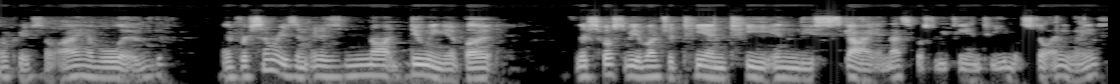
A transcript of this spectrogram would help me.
Okay, so I have lived. And for some reason, it is not doing it, but there's supposed to be a bunch of TNT in the sky, and that's supposed to be TNT, but still anyways.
